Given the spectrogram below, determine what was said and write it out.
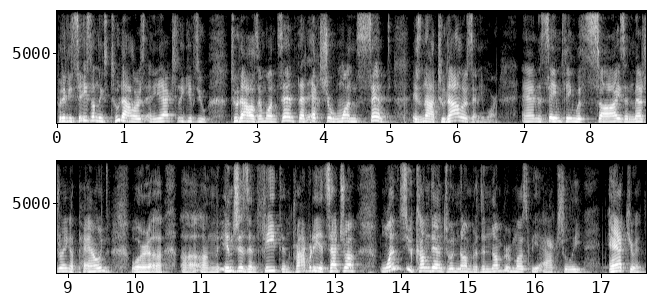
But if you say something's two dollars and he actually gives you two dollars and one cent, that extra one cent is not two dollars anymore. And the same thing with size and measuring a pound or uh, uh, um, inches and feet and property, etc. Once you come down to a number, the number must be actually accurate.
